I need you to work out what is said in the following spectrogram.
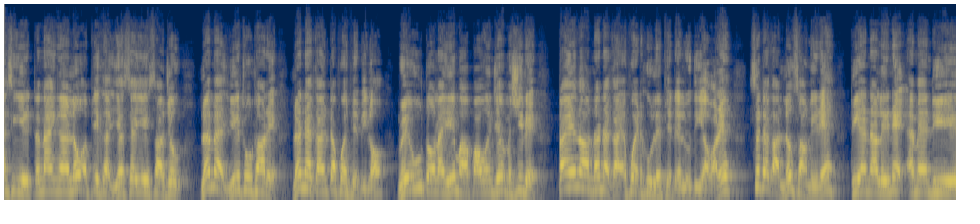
NCA တနိုင်ငံလုံးအပြစ်ခတ်ရဲစဲရေးစာချုပ်လက်မှတ်ရေးထိုးထားတဲ့လက်နက်ကိုင်တပ်ဖွဲ့ဖြစ်ပြီးတော့ຫນွေဦးတော်လိုင်းရေးမှာပါဝင်ခြင်းမရှိတဲ့တိုင်းရင်းသားလက်နက်ကိုင်အဖွဲ့တစ်ခုလည်းဖြစ်တယ်လို့သိရပါတယ်စစ်တပ်ကလှုပ်ဆောင်နေတဲ့ TNL နဲ့ MNDAA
